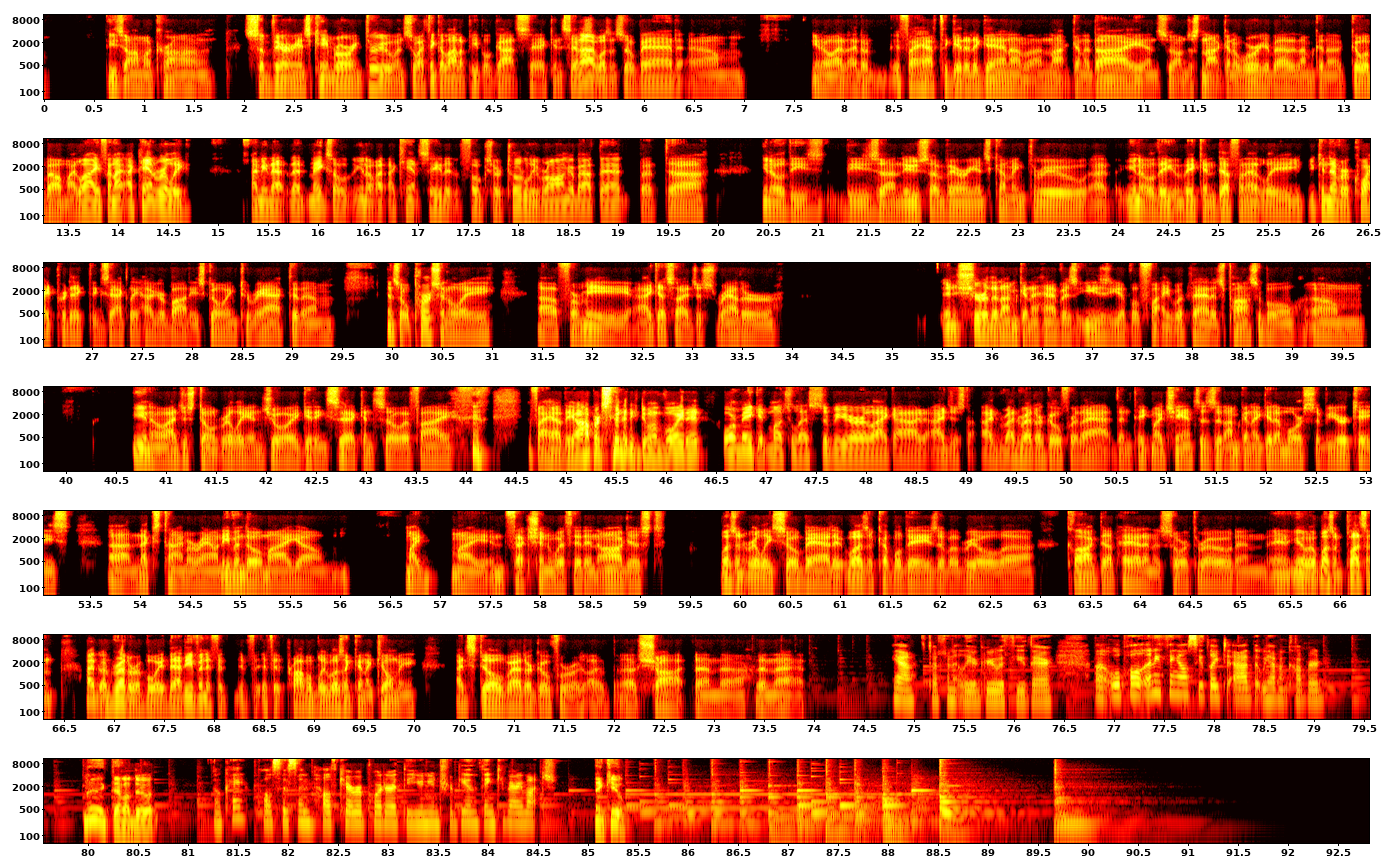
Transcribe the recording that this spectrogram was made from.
these Omicron subvariants came roaring through. And so I think a lot of people got sick and said, oh, it wasn't so bad. Um, you know, I, I, don't, if I have to get it again, I'm, I'm not going to die. And so I'm just not going to worry about it. I'm going to go about my life. And I, I, can't really, I mean, that, that makes a, you know, I, I, can't say that folks are totally wrong about that, but, uh, you know these these uh, new subvariants coming through uh, you know they they can definitely you can never quite predict exactly how your body's going to react to them and so personally, uh, for me, I guess I just rather ensure that I'm going to have as easy of a fight with that as possible. Um, you know, I just don't really enjoy getting sick, and so if I if I have the opportunity to avoid it or make it much less severe, like I, I just I'd, I'd rather go for that than take my chances that I'm going to get a more severe case uh, next time around. Even though my um my my infection with it in August wasn't really so bad. It was a couple of days of a real uh, clogged up head and a sore throat, and and you know it wasn't pleasant. I'd, I'd rather avoid that, even if it if, if it probably wasn't going to kill me. I'd still rather go for a, a shot than uh, than that. Yeah, definitely agree with you there. Uh, well, Paul, anything else you'd like to add that we haven't covered? I think that'll do it. Okay, Paul Sisson, healthcare reporter at the Union Tribune. Thank you very much. Thank you.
